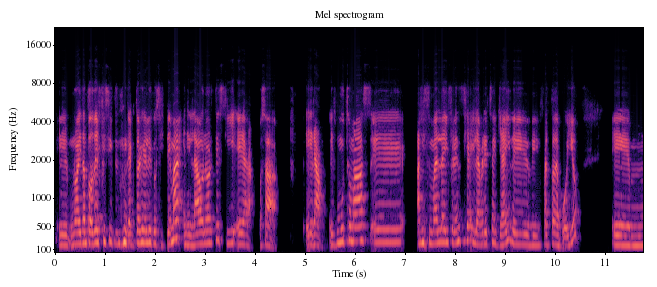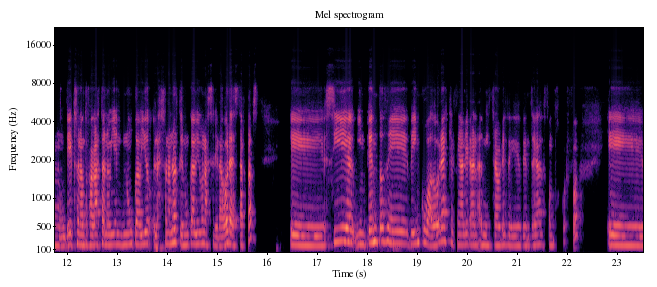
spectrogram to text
eh, no hay tanto déficit de actores en el ecosistema, en el lado norte sí era, o sea, era, es mucho más eh, abismal la diferencia y la brecha que hay de, falta de apoyo. Eh, de hecho, en Antofagasta no había, nunca ha habido, en la zona norte nunca ha habido una aceleradora de startups, eh, sí, intentos de, incubadoras, que al final eran administradores de, de entregas de fondos Corfo, eh,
